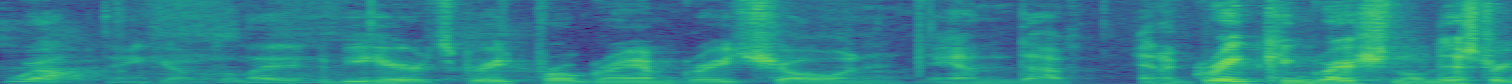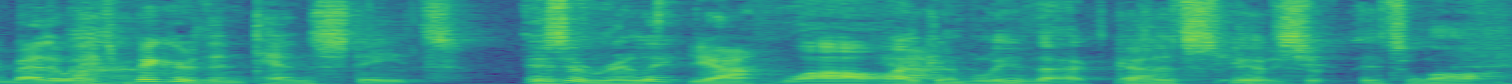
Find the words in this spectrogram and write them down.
Well, thank you. I'm delighted to be here. It's a great program, great show, and, and, uh, and a great congressional district. By the way, it's bigger than 10 states. Is it really? Yeah. Wow, I Yeah. can believe that because Yeah, it's, it's it's, it's long.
